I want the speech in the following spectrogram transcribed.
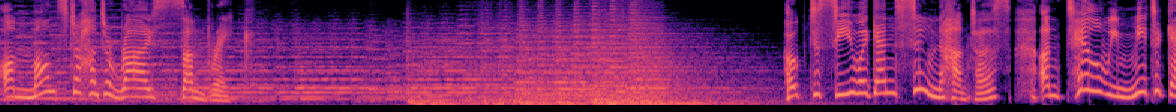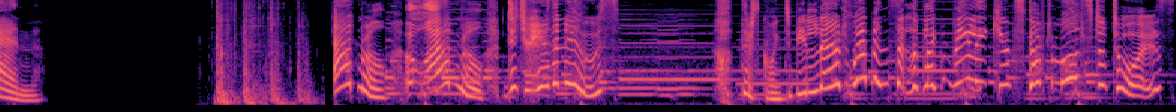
on Monster Hunter Rise Sunbreak. Hope to see you again soon, Hunters. Until we meet again. Admiral! Oh, Admiral! Did you hear the news? There's going to be layered weapons that look like really cute stuffed monster toys!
